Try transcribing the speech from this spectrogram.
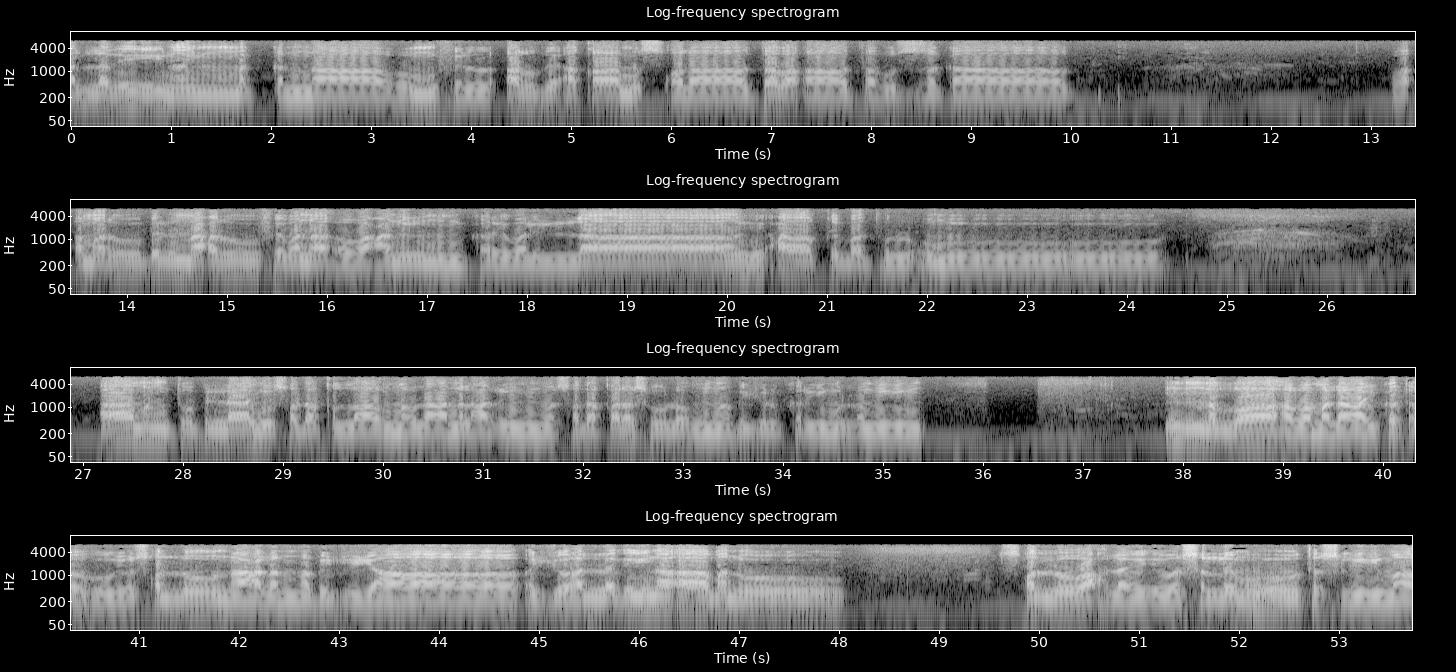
الذين إن مكناهم في الأرض أقاموا الصلاة وآتوا الزكاة وأمروا بالمعروف ونهوا عن المنكر ولله عاقبة الأمور آمنت بالله صدق الله مولانا العظيم وصدق رسوله النبي الكريم اللمين إن الله وملائكته يصلون على النبي يا أيها الذين آمنوا صلوا عليه وسلموا تسليما.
